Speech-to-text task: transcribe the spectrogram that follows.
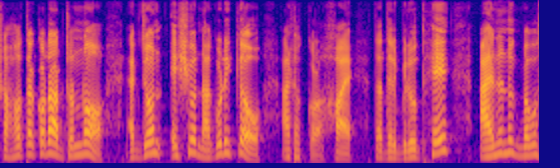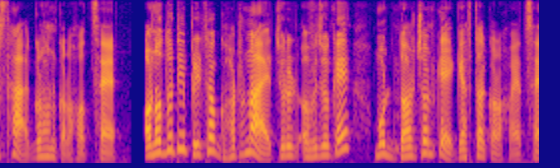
সহায়তা করার জন্য একজন এশীয় নাগরিককেও আটক করা হয়। তাদের বিরুদ্ধে আইনানুগ ব্যবস্থা গ্রহণ করা হচ্ছে। অন্য দুটি পৃথক ঘটনায় চুরির অভিযোগে মোট দশজনকে গ্রেফতার করা হয়েছে।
